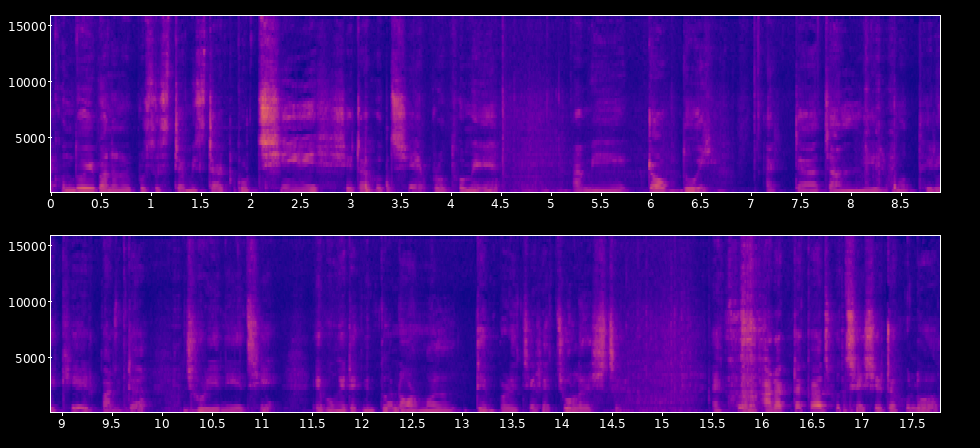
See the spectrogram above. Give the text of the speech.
এখন দই বানানোর প্রসেসটা আমি স্টার্ট করছি। সেটা হচ্ছে প্রথমে আমি টক দই, একটা চালনির মধ্যে রেখে এর পানিটা ঝরিয়ে নিয়েছি এবং এটা কিন্তু নর্মাল টেম্পারেচারে চলে আসছে। এখন আর একটা কাজ হচ্ছে সেটা হলো,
